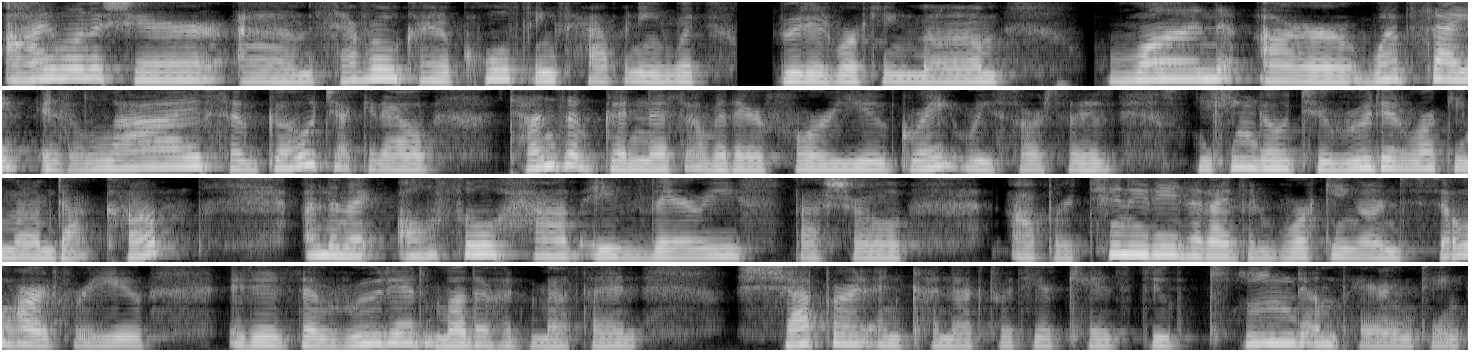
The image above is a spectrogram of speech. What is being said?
I want to share um, several kind of cool things happening with Rooted Working Mom. One, our website is live, so go check it out. Tons of goodness over there for you, great resources. You can go to rootedworkingmom.com. And then I also have a very special opportunity that I've been working on so hard for you. It is the Rooted Motherhood Method. Shepherd and connect with your kids through kingdom parenting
